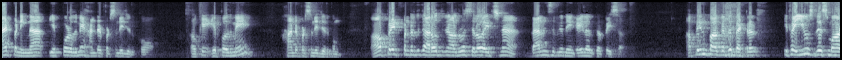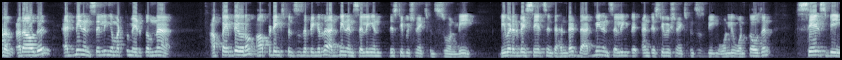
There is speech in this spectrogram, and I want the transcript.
ஆட் பண்ணிங்கன்னா எப்பொழுதுமே ஹண்ட்ரட் பர்சன்டேஜ் இருக்கும். ஓகே எப்போதுமே ஹண்ட்ரட் பர்சன்டேஜ் இருக்கும். ஆப்ரேட் பண்ணுறதுக்கு அறுபத்தி நாலு ரூபா செலவாயிடுச்சுன்னா பேலன்ஸ் இருக்கிறது என் கையில் இருக்கிற பைசா. அப்படின்னு பார்க்கறது better if I use this model அதாவது அட்மின் அண்ட் செல்லிங்கை மட்டும் எடுத்தோம்னா அப்போ எப்படி வரும் ஆப்ரேட்டிங் எக்ஸ்பென்சஸ் அப்படிங்கிறது admin and selling and distribution expenses only divided by sales into 100 the admin and selling and distribution expenses being only 1000 sales being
